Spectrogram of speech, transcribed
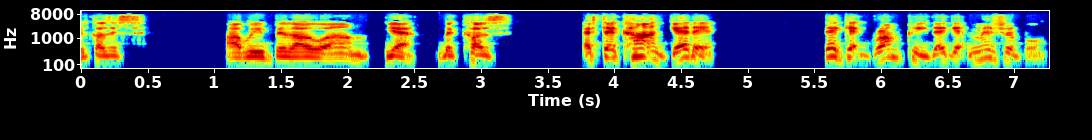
Because it's, are we below, um, yeah, because if they can't get it, they get grumpy, they get miserable.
